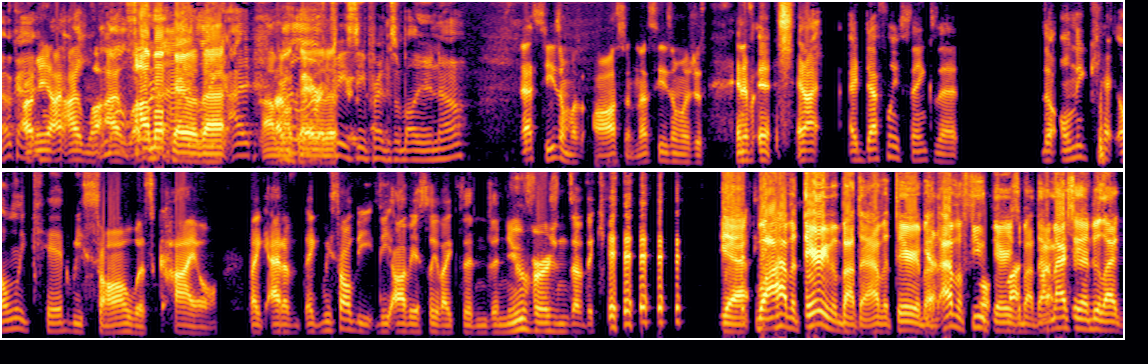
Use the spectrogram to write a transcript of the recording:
okay. I mean, I I, lo- I'm I all love I'm it. okay with Like, that. I, I'm I okay love with it. PC Principal. You know. that season was awesome. That season was just, and if and I, I definitely think that the only ki- only kid we saw was Kyle. Like out of like we saw the the obviously like the the new versions of the kid. Yeah. Well, I have a theory about that. I have a theory about Yeah. that. I have a few Well, theory my- about that. my- I'm actually gonna do like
